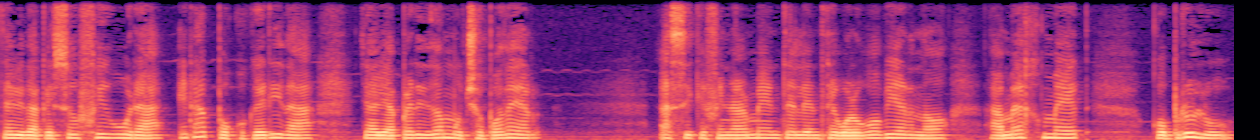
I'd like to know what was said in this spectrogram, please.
debido a que su figura era poco querida y había perdido mucho poder. Así que finalmente le entregó el gobierno a Mehmed Koprulu,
